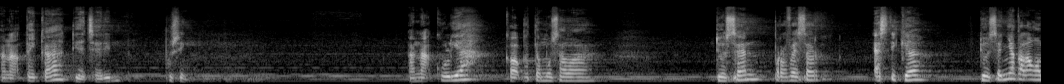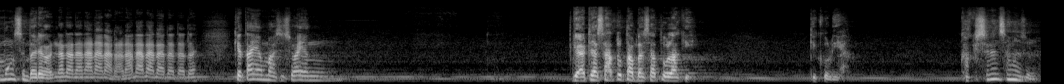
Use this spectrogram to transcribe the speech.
Anak TK diajarin pusing. Anak kuliah kalau ketemu sama dosen, profesor S3, dosennya kalau ngomong sembarangan. Kita yang mahasiswa yang gak ada satu tambah satu lagi di kuliah. Kekristenan sama saudara,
